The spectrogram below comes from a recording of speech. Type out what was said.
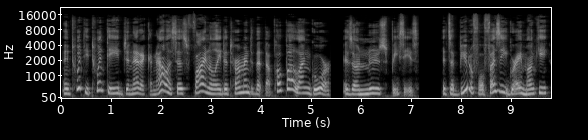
In 2020, genetic analysis finally determined that the Popa langur is a new species. It's a beautiful fuzzy gray monkey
